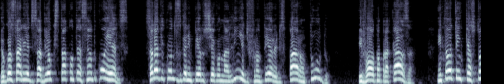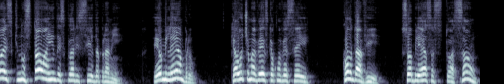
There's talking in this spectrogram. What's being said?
Eu gostaria de saber o que está acontecendo com eles. Será que quando os garimpeiros chegam na linha de fronteira, eles param tudo? E voltam para casa? Então, tem questões que não estão ainda esclarecidas para mim. Eu me lembro que a última vez que eu conversei com o Davi sobre essa situação,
